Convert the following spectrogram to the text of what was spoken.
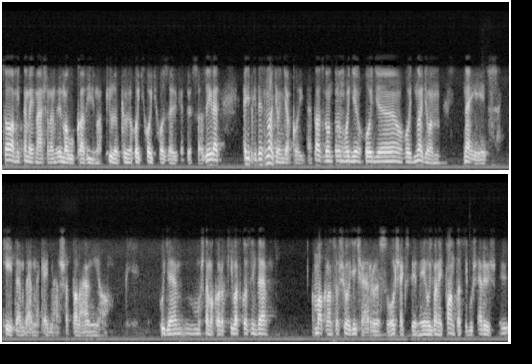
harca, amit nem egymással, hanem önmagukkal vívnak külön-külön, hogy hogy hozza őket össze az élet. Egyébként ez nagyon gyakori, tehát azt gondolom, hogy, hogy, hogy nagyon nehéz két embernek egymásra találnia. Ugye most nem akarok hivatkozni, de a makrancos hölgy is erről szól Shakespeare-nél, hogy van egy fantasztikus erős nő,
